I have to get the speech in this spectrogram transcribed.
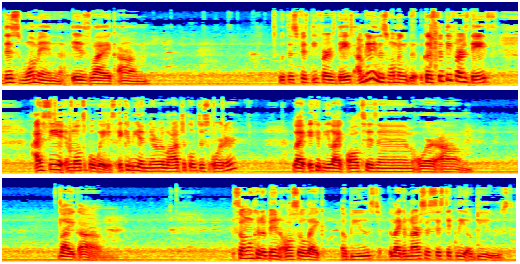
this woman is like um with this 50 First Dates i'm getting this woman because 50 First Dates I see it in multiple ways. It could be a neurological disorder. Like it could be like autism or um like um someone could have been also like abused, like narcissistically abused.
